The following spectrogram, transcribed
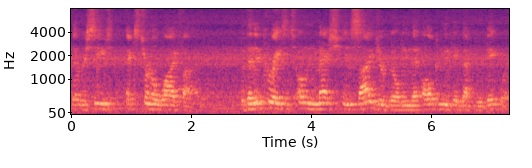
that receives external Wi-Fi, but then it creates its own mesh inside your building that all communicate back to the gateway.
